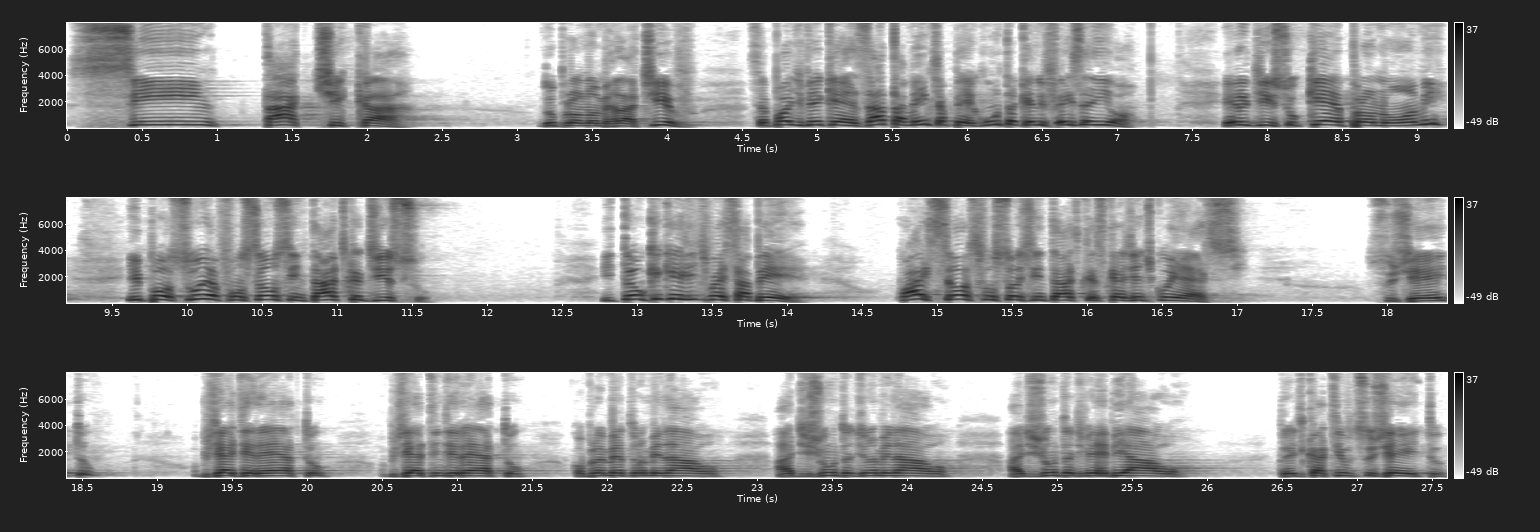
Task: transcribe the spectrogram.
Sintática do pronome relativo. Você pode ver que é exatamente a pergunta que ele fez aí, ó. Ele disse o que é pronome e possui a função sintática disso. Então o que, que a gente vai saber? Quais são as funções sintáticas que a gente conhece? Sujeito, objeto direto, objeto indireto, complemento nominal, adjunta de nominal, adjunta adverbial, predicativo do sujeito,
